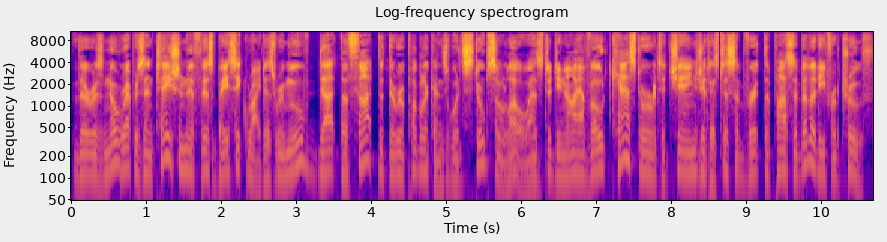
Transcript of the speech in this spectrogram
There is no representation if this basic right is removed. The thought that the Republicans would stoop so low as to deny a vote cast or to change it is to subvert the possibility for truth.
